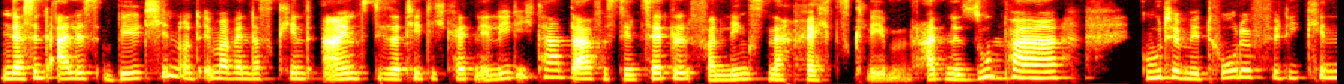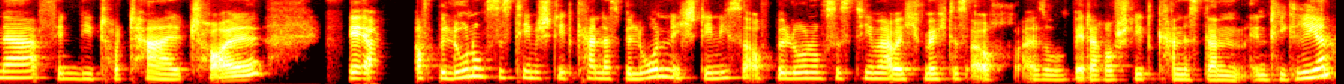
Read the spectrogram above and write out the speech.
Und das sind alles Bildchen und immer wenn das Kind eins dieser Tätigkeiten erledigt hat, darf es den Zettel von links nach rechts kleben. Hat eine super gute Methode für die Kinder, finden die total toll. Wer auf Belohnungssysteme steht, kann das belohnen. Ich stehe nicht so auf Belohnungssysteme, aber ich möchte es auch, also wer darauf steht, kann es dann integrieren.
